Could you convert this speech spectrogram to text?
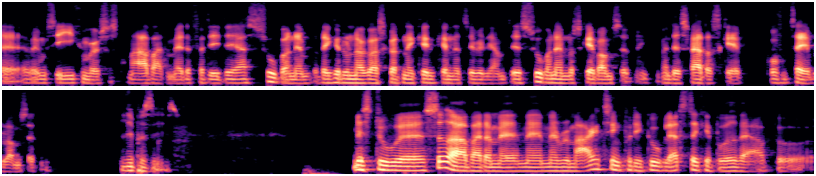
øh, hvad kan man sige, e-commerce, som arbejder med det, fordi det er super nemt, og det kan du nok også godt genkende til, William. Det er super nemt at skabe omsætning, men det er svært at skabe profitabel omsætning. Lige præcis. Hvis du øh, sidder og arbejder med, med, med remarketing på din Google Ads, det kan både være på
